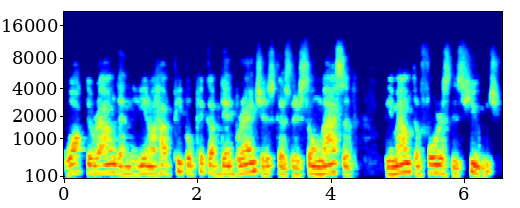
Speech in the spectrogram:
walked around and you know have people pick up dead branches because they're so massive. The amount of forest is huge.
